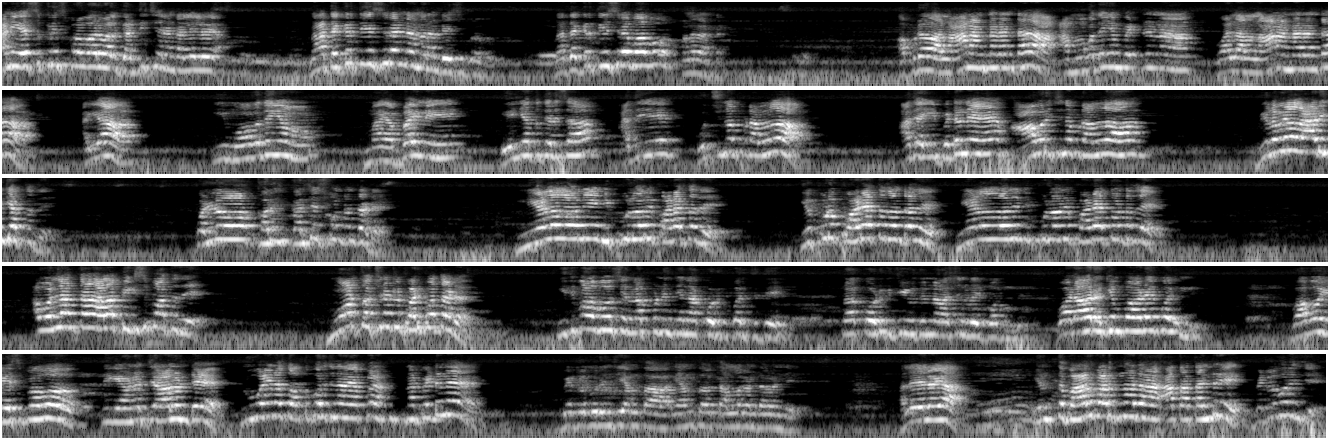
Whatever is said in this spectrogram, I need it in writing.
అని యేసుక్రీస్తు ప్రభు వారు వాళ్ళు గద్దించారంట. అల్లెలోయ నా దగ్గర తీసుకురండి అన్నారంట యేసుప్రభు. నా దగ్గర తీసుకురా బాబు అన్నారంట. అప్పుడు వాళ్ళ నాన్న అంటున్నాడంట ఆ మోగదయ్యం పెట్టిన వాళ్ళు వాళ్ళ నాన్న అన్నారంట అయ్యా ఈ మోగదయ్యం మా అబ్బాయిని ఏం చేస్తా తెలుసా? అది వచ్చినప్పుడల్లా అదే ఈ బిడ్డనే ఆవరించినప్పుడల్లా విలవిల ఆడించేస్తుంది పళ్ళు కరి కరిచేసుకుంటుంటాడు నీళ్ళలోని నిప్పులోని పడేస్తుంది ఎప్పుడు పడేస్తుంది ఉంటుంది నీళ్ళలోని నిప్పులోని పడేస్తుంటది ఆ ఒళ్ళంతా అలా బిగిసిపోతుంది. మూర్త వచ్చినట్లు పడిపోతాడు. ఇది బాబు చిన్నప్పటి నుంచి నా కొడుకు పరిస్థితి. నా కొడుకు జీవితం నాశనం అయిపోతుంది. వాడు ఆరోగ్యం పాడైపోయింది. బాబు యేసు బాబు నీకు ఏమైనా చాలుంటే నువ్వైనా సొత్తపరిచి నా యొక్క నా బిడ్డనే. బిడ్డల గురించి ఎంత ఎంత కళ్ళగంటావండి అలేలోయ ఎంత బాధపడుతున్నాడు ఆ- తండ్రి బిడ్డల గురించి.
